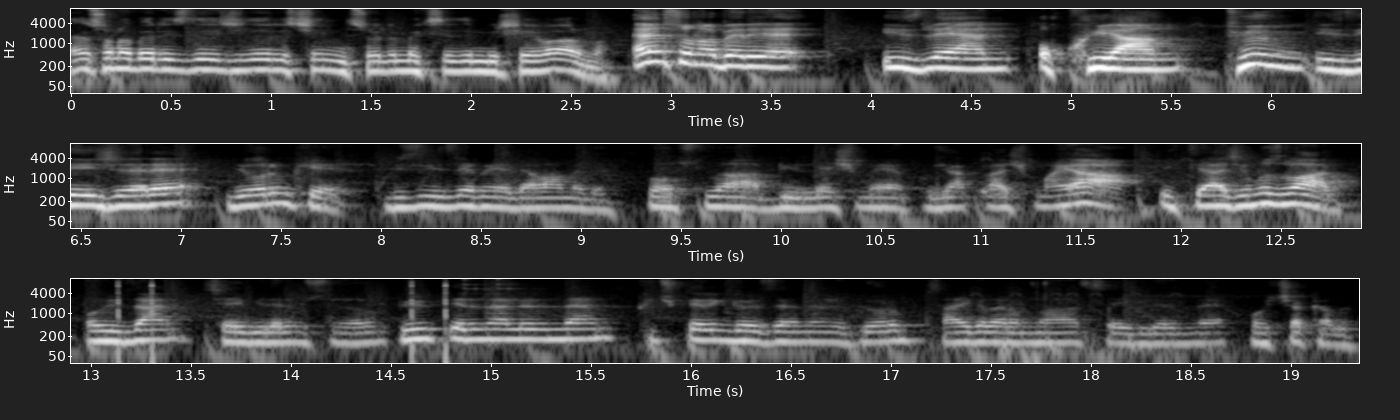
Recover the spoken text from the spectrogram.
En son haber izleyiciler için söylemek istediğin bir şey var mı? En son haberi izleyen, okuyan tüm izleyicilere diyorum ki bizi izlemeye devam edin. Dostluğa, birleşmeye, kucaklaşmaya ihtiyacımız var. O yüzden sevgilerimi sunuyorum. Büyüklerin ellerinden, küçüklerin gözlerinden öpüyorum. Saygılarımla, sevgilerimle. Hoşça kalın.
